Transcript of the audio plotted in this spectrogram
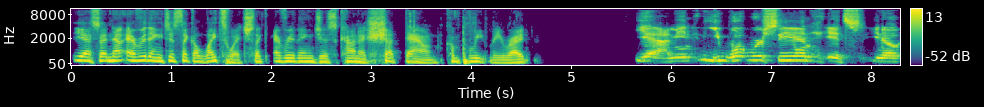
yeah, so now everything is just like a light switch. Like everything just kind of shut down completely, right? Yeah, I mean, you, what we're seeing, it's you know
